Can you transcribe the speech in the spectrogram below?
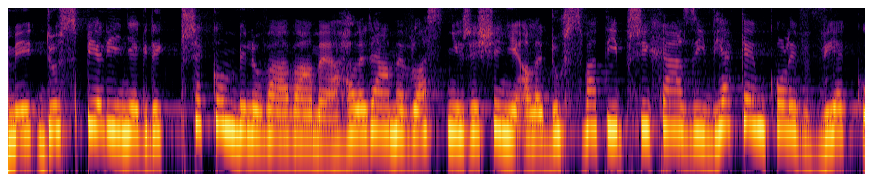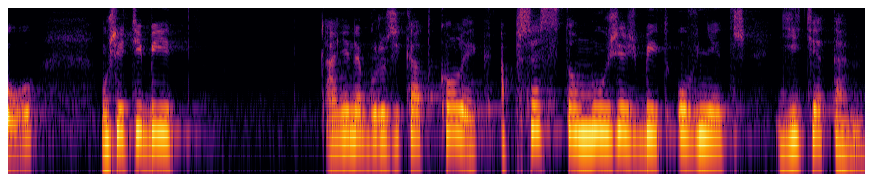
My dospělí někdy překombinováváme a hledáme vlastní řešení, ale Duch Svatý přichází v jakémkoliv věku. Může ti být, ani nebudu říkat kolik, a přesto můžeš být uvnitř dítětem.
